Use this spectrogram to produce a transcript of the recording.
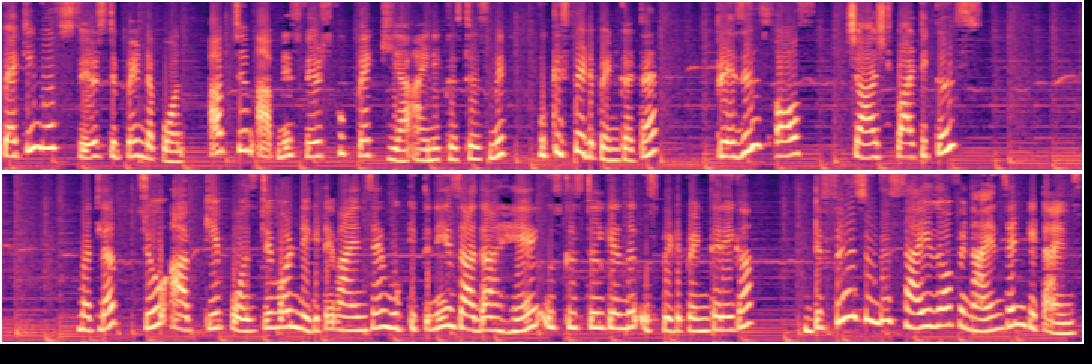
packing of spheres depend upon अब जब आपने स्फीयर्स को पैक किया आयनिक क्रिस्टल्स में, वो किस पे डिपेंड करता है? प्रेजेंस ऑफ़ चार्ज पार्टिकल्स मतलब जो आपके पॉजिटिव और नेगेटिव आयंस हैं, वो कितने ज़्यादा हैं, उस क्रिस्टल के अंदर उस पर डिपेंड करेगा। Difference in the size of anions and cations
